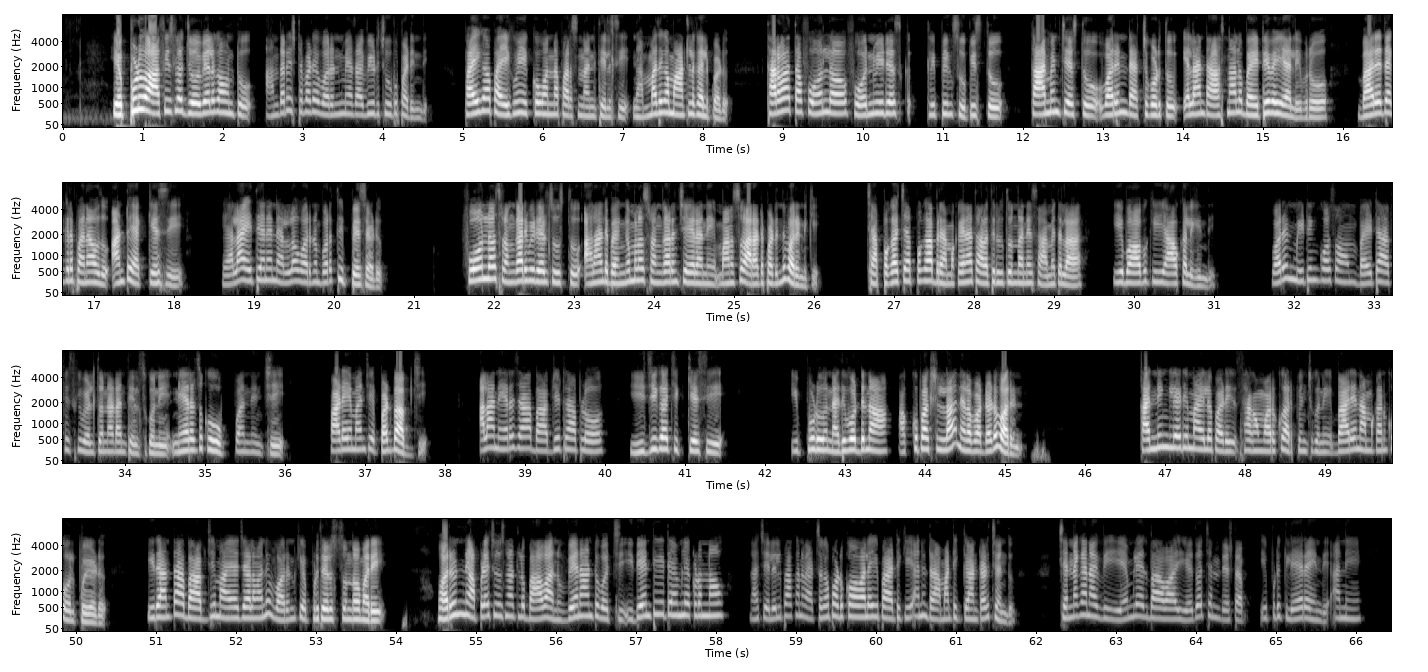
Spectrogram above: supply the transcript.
ఎప్పుడూ ఆఫీస్లో జోవియల్గా ఉంటూ అందరూ ఇష్టపడే వరుణ్ మీద వీడు చూపు పడింది. పైగా పైకం ఎక్కువ ఉన్న పర్సన్ అని తెలిసి నెమ్మదిగా మాటలు కలిపాడు. తర్వాత ఫోన్లో ఫోన్ వీడియోస్ క్లిప్పింగ్ చూపిస్తూ కామెంట్ చేస్తూ వరుణ్ రెచ్చగొడుతూ ఇలాంటి ఆసనాలు బయటే వేయాలి బ్రో. భార్య దగ్గర పని అవదు అంటూ ఎక్కేసి ఎలా అయితేనే నెలలో వరుణ్ బుర్ర తిప్పేశాడు. ఫోన్లో శృంగార వీడియోలు చూస్తూ అలాంటి భంగిమలో శృంగారం చేయాలని మనసు అరటపడింది వరుణ్కి. చెప్పగా చెప్పగా బ్రహ్మకైనా తల తిరుగుతుందనే సామెతల ఈ బాబుకి యావ కలిగింది. వరుణ్ మీటింగ్ కోసం బయట ఆఫీస్కి వెళ్తున్నాడని తెలుసుకుని నీరజకు ఉప్పందించి పడేయమని చెప్పాడు బాబ్జీ. అలా నీరజ బాబ్జీ ట్రాప్లో ఈజీగా చిక్కేసి ఇప్పుడు నది ఒడ్డున అక్కుపక్షుల్లా నిలబడ్డాడు వరుణ్. కన్నింగ్ లేడీ మాయలో పడి సగం వరకు అర్పించుకుని భార్య నమ్మకాన్ని కోల్పోయాడు. ఇదంతా ఆ బాబ్జీ మాయాజాలం అని వరుణ్కి ఎప్పుడు తెలుస్తుందో మరి? వరుణ్ని అప్పుడే చూసినట్లు బావా నువ్వేనా? అంటూ వచ్చి ఇదేంటి ఈ టైంలో ఎక్కడున్నావు? నా చెల్లెలు పక్కన వెచ్చగా పడుకోవాలి ఈ పాటికి అని డ్రామాటిక్గా అంటాడు చందు. చిన్నగా నవ్వి ఏం లేదు బావా ఏదో చిన్న డిస్టర్బ్ ఇప్పుడు క్లియర్ అయింది అని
